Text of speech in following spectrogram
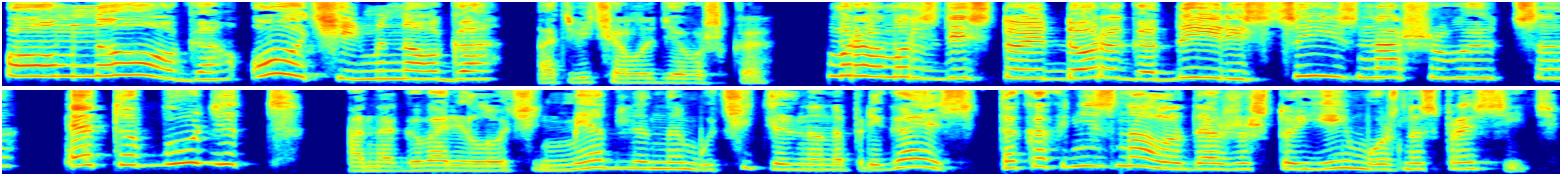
«О, много, очень много», — отвечала девушка. «Мрамор здесь стоит дорого, да и резцы изнашиваются. Это будет она говорила очень медленно, мучительно напрягаясь, так как не знала даже, что ей можно спросить.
